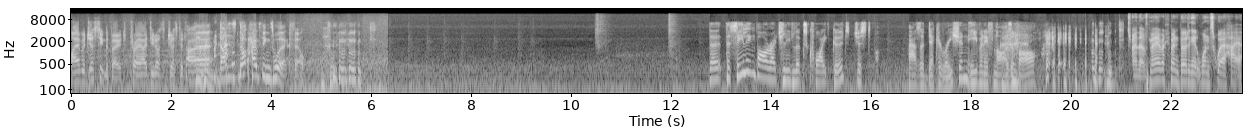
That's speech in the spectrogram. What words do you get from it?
I am adjusting the vote. Pray I do not adjust it. uh, that's not how things work, Phil. The the ceiling bar actually looks quite good, just as a decoration, even if not as a bar. That's my. May I recommend building it one square higher?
